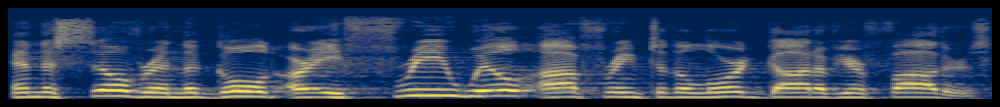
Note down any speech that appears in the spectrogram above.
And the silver and the gold are a free will offering to the Lord God of your fathers.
